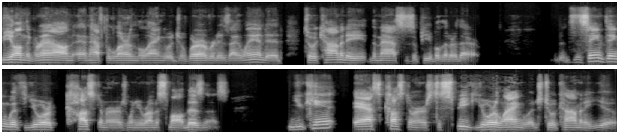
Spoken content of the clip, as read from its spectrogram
be on the ground and have to learn the language of wherever it is I landed to accommodate the masses of people that are there? It's the same thing with your customers when you run a small business. You can't ask customers to speak your language to accommodate you.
